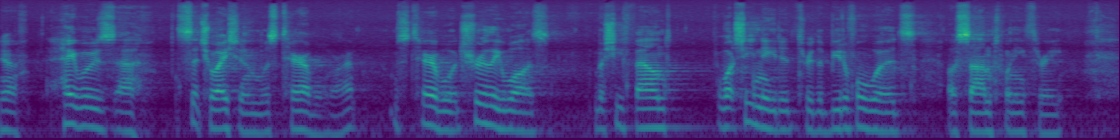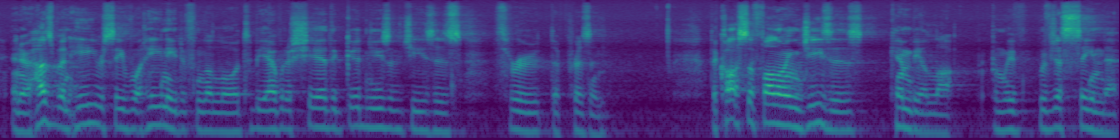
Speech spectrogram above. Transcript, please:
You know, uh, situation was terrible, right? It was terrible. It truly was. But she found what she needed through the beautiful words of Psalm 23. And her husband, he received what he needed from the Lord to be able to share the good news of Jesus through the prison. The cost of following Jesus can be a lot, and we've, we've just seen that.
